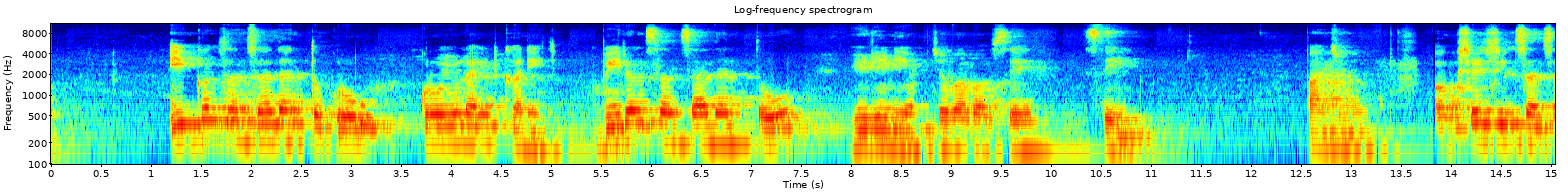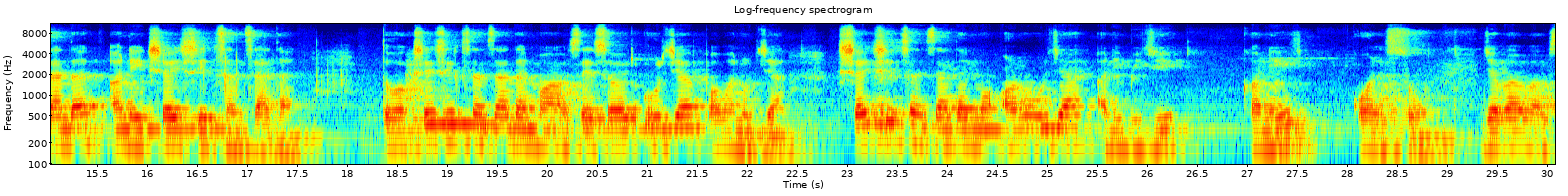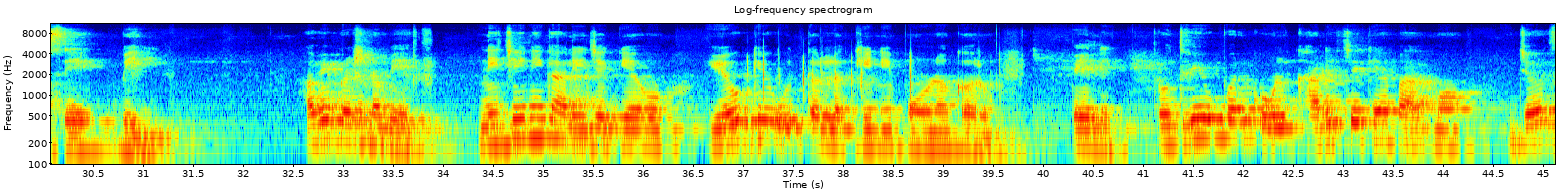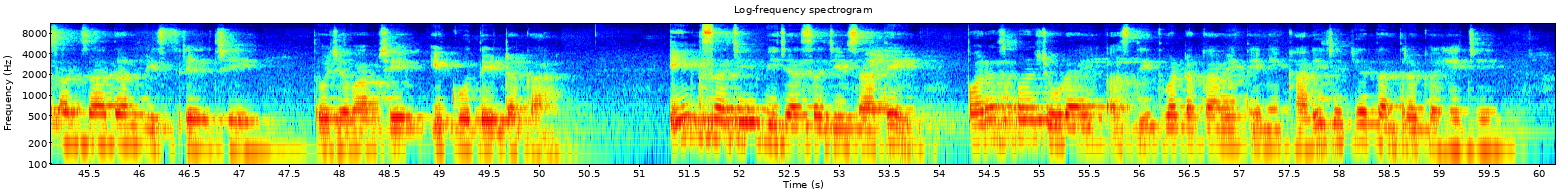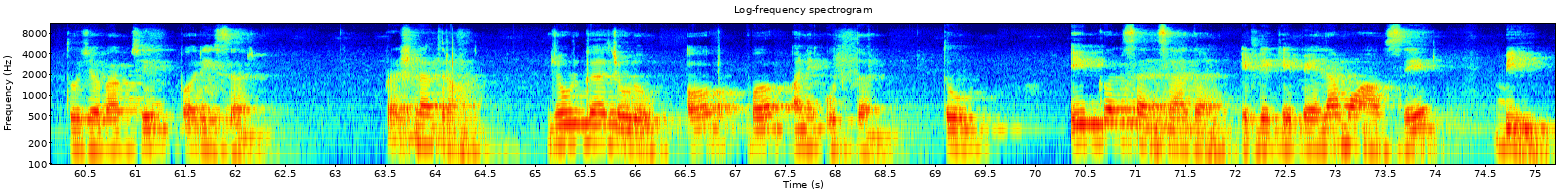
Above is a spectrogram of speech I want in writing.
એકલ સંસાધન ક્રો ક્રોયોલાઇટ ખનિજ. વિરલ સંસાધન તો યુરેનિયમ, જવાબ આવશે સી. પાંચમું. અક્ષયશીલ સંસાધન અને ક્ષયશીલ સંસાધન. તો અક્ષયશીલ સંસાધનમાં આવશે સૌર ઊર્જા, પવન ઊર્જા. ક્ષયશીલ સંસાધનમાં અણુ ઊર્જા અને બીજી ખનિજ કોલસો. જવાબ આવશે બી. હવે પ્રશ્ન બે. નીચેની ખાલી જગ્યાઓ યોગ્ય ઉત્તર લખીને પૂર્ણ કરો. પહેલી, પૃથ્વી ઉપર કુલ ખાલી જગ્યા ભાગમાં જળ સંસાધન વિસ્તરેલ છે. તો જવાબ છે એકોતેર ટકા. એક સજીવ બીજા સજીવ સાથે પરસ્પર જોડાઈ અસ્તિત્વ ટકાવે તેને ખાલી જગ્યા તંત્ર કહે છે. તો જવાબ છે પરિસર. પ્રશ્ન ત્રણ. જોડકા જોડો, અ, બ અને ઉત્તર. તો એકલ સંસાધન એટલે કે પહેલામાં આવશે બી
